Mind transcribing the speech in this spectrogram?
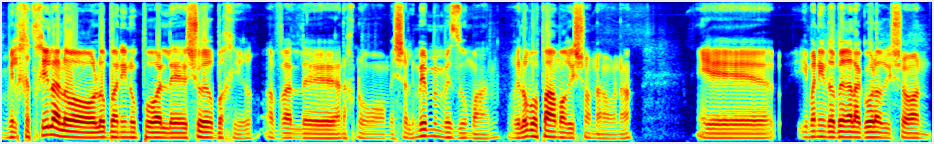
מלכתחילה לא, לא בנינו פה על uh, שוער בכיר, אבל uh, אנחנו משלמים במזומן, ולא בפעם הראשונה עונה. אם אני מדבר על הגול הראשון,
